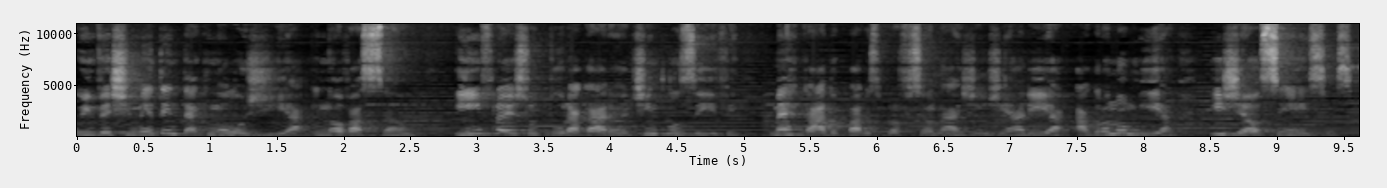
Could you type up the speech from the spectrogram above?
O investimento em tecnologia, inovação, e infraestrutura garante, inclusive, mercado para os profissionais de engenharia, agronomia e geociências.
